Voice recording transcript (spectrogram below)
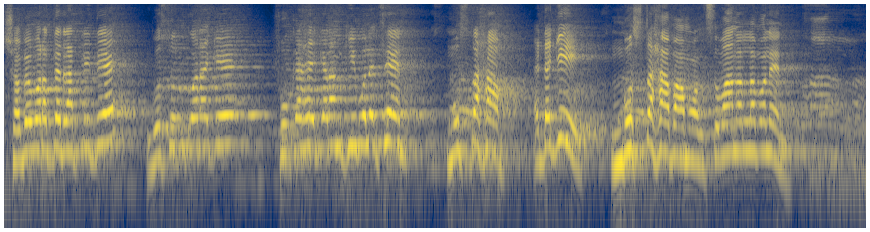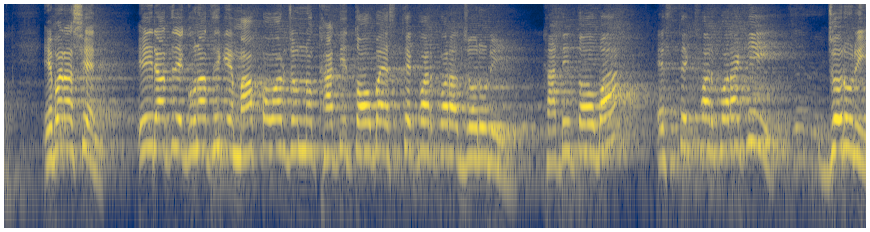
সবে বরাতের রাত্রিতে গোসল করাকে ফুকাহে কেরাম কি বলেছেন? মুস্তাহাব। এটা কি? মুস্তাহাব আমল সোহান আল্লাহ বলেন এবার আসেন এই রাত্রে গুণা থেকে মাপ পাওয়ার জন্য খাঁটি তওবা ইস্তেকফার করা জরুরি। খাঁটি তওবা ইস্তেকফার করা কি? জরুরি।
